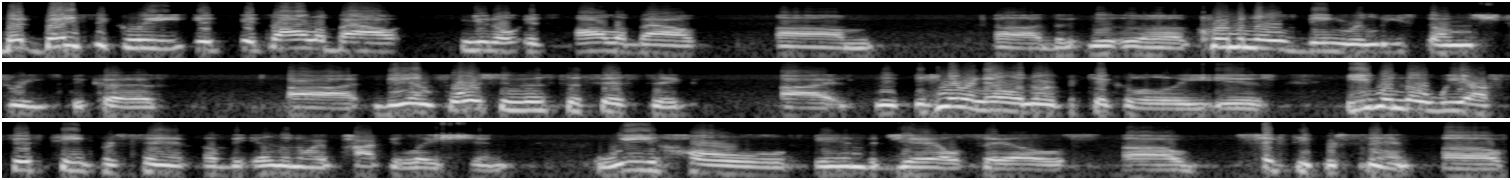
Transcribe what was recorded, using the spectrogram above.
but basically, it's it's all about you know it's all about um, uh, the, the uh, criminals being released on the streets because uh, the unfortunate statistic uh, here in Illinois, particularly, is even though we are 15% of the Illinois population, we hold in the jail cells uh, 60% of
